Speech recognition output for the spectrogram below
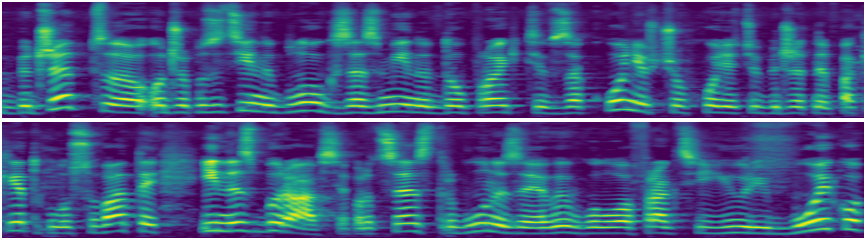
бюджет, е, отже, опозиційний блок за зміни до проєктів законів, що входять у бюджетний пакет, голосувати і не збирався. Про це з трибуни заявив голова фракції Юрій Бойко.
